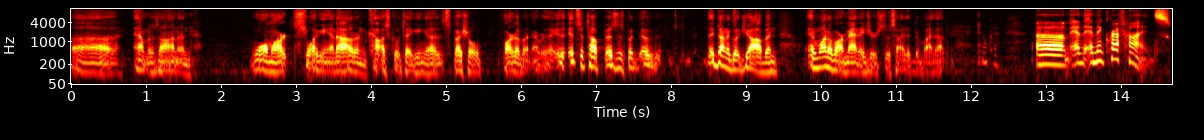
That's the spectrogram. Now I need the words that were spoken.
uh Amazon and Walmart slugging it out and Costco taking a special part of it and everything. It's a tough business, but they've done a good job, and, and one of our managers decided to buy that. Okay. Um, and, and then Kraft Heinz.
